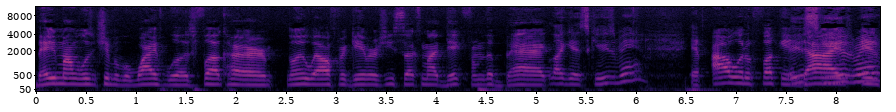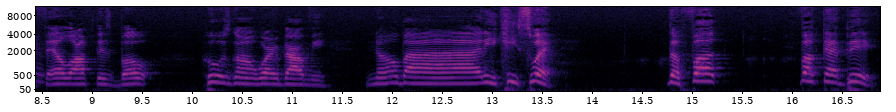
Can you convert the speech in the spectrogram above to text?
Baby mama wasn't tripping, but wife was. Fuck her. The only way I'll forgive her, she sucks my dick from the back. Like, excuse me? If I would have fucking Excuse died me? and fell off this boat, who was gonna worry about me? Nobody. Keith Sweat. The fuck? Fuck that bitch.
